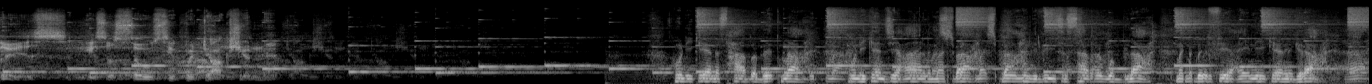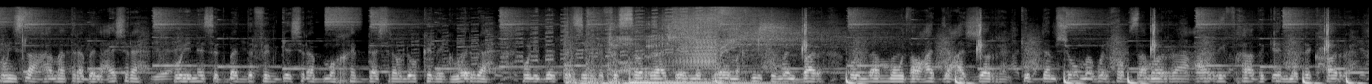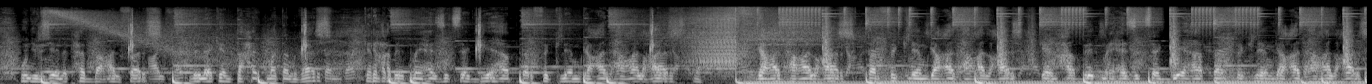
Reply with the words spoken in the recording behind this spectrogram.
This is a Soci production. هوني كان اصحابه بتمع هوني كان جيعان ما شبع هوني البيس سهر وبلع مكبر في عيني كان قرع هوني سلعة مترة بالعشرة هوني ناس تبدر في القشرة بمخ الدشرة ولوك القورة هوني بدأت تزيد في السرة كان الدماء مخديته من البر كل موضة وعدي عالجر الكبدة مشومة والخبزة مرة عالريف خاذ كلمتك حرة هوني رجال تحبها عالفرش لكن تحت ما تنغرش كان حبيت ما يهزك سقيها بطرف كلام قعدها عالعرش قعدها على العرش طرف كلام قعدها على العرش. كان حبيت ما يهز تسقيها. طرف كلام قعدها على العرش.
